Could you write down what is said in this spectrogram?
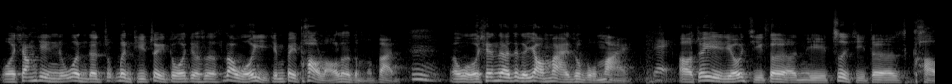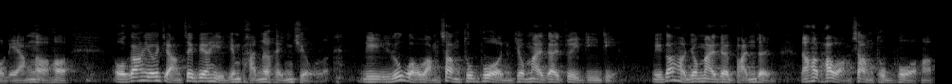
我相信问的问题最多就是，那我已经被套牢了怎么办？嗯，呃，我现在这个要卖还是不卖？对，啊，所以有几个你自己的考量了哈。我刚刚有讲，这边已经盘了很久了，你如果往上突破，你就卖在最低点，你刚好就卖在盘整，然后它往上突破哈，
